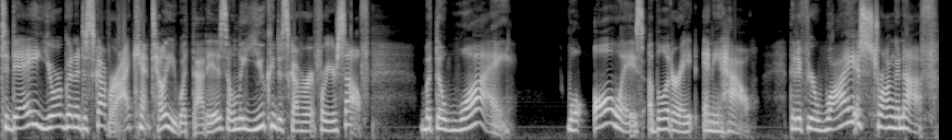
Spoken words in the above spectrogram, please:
Today, you're going to discover, I can't tell you what that is, only you can discover it for yourself. But the why will always obliterate any how. That if your why is strong enough,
